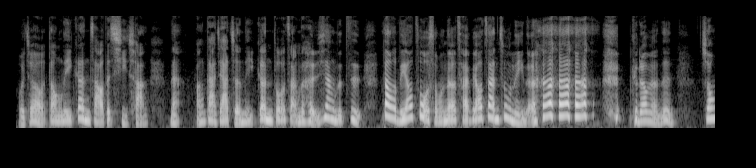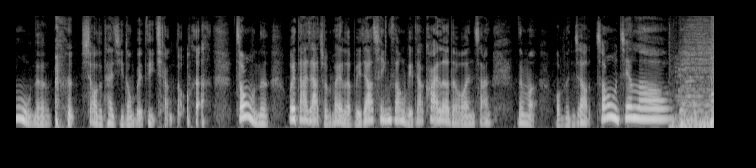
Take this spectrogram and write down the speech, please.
我就有动力更早的起床。那帮大家整理更多长得很像的字，到底要做什么呢？才不要赞助你呢？哈哈哈。可到没有？那中午呢，笑得太激动被自己呛到。中午呢，为大家准备了比较轻松、比较快乐的文章。那么我们就中午见喽。爱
